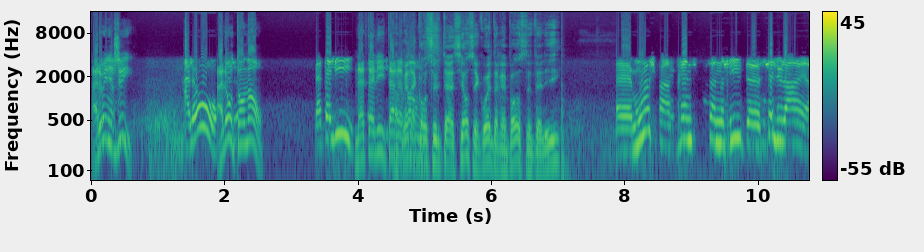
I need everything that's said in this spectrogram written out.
Allô, Énergie? Allô? Allô, ton nom? Nathalie. Nathalie, ta Après réponse. la consultation, c'est quoi ta réponse, Nathalie? Euh, moi, je penserais une sonnerie de cellulaire.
